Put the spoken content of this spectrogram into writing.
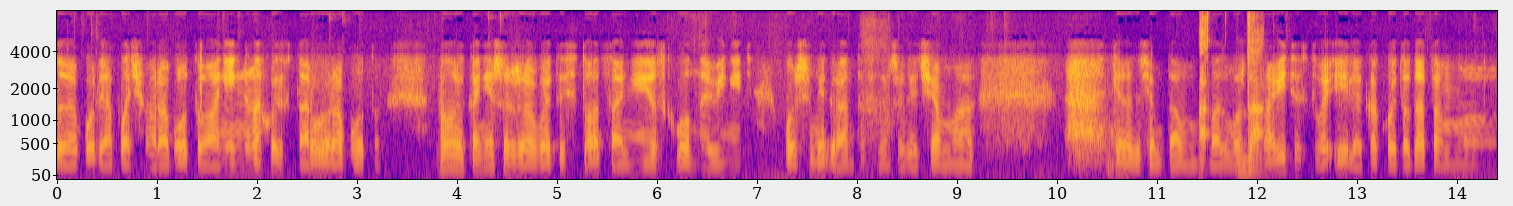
э, более оплачиваемую работу, они не находят вторую работу. Ну и, конечно же, в этой ситуации они склонны винить больше мигрантов, нежели чем э, нежели чем там, а, возможно, да. правительство или какой-то, да, там э,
